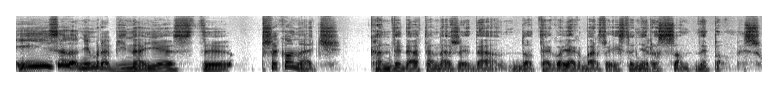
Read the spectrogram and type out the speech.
I zadaniem rabina jest y, przekonać kandydata na Żyda do tego, jak bardzo jest to nierozsądny pomysł.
